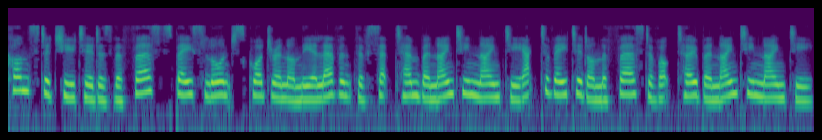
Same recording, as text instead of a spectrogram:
Constituted as the first Space Launch Squadron on the 11th of September 1990 activated on the 1st of October 1990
